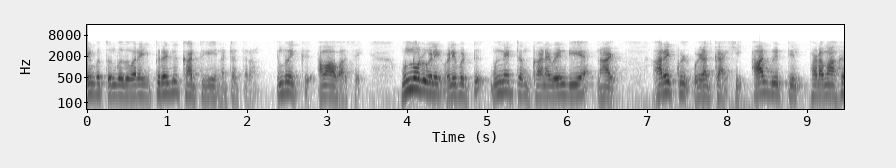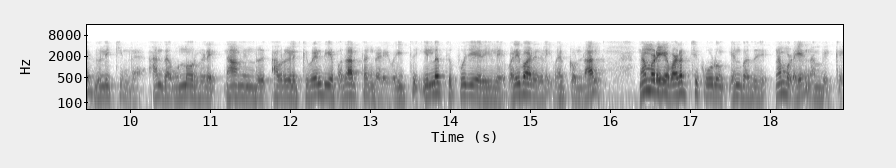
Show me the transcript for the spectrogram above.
ஐம்பத்தொன்பது வரை பிறகு கார்த்திகை நட்சத்திரம். இன்றைக்கு அமாவாசை. முன்னோர்களை வழிபட்டு முன்னேற்றம் காண வேண்டிய நாள். அறைக்குள் விளக்காகி ஆள் வீட்டில் படமாக ஜொலிக்கின்ற அந்த முன்னோர்களை நாம் இன்று அவர்களுக்கு வேண்டிய பதார்த்தங்களை வைத்து இல்லத்து பூஜை அறையிலே வழிபாடுகளை மேற்கொண்டால் நம்முடைய வளர்ச்சி கூடும் என்பது நம்முடைய நம்பிக்கை.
